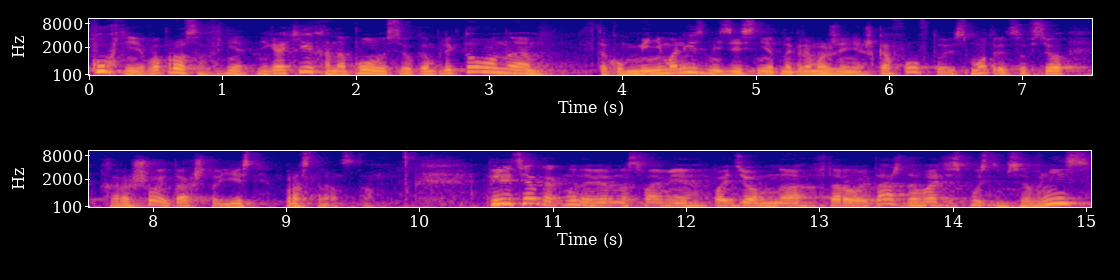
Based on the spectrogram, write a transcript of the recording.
Кухни вопросов нет никаких, она полностью укомплектована в таком минимализме, здесь нет нагромождения шкафов, то есть смотрится все хорошо и так, что есть пространство. Перед тем, как мы, наверное, с вами пойдем на второй этаж, давайте спустимся вниз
